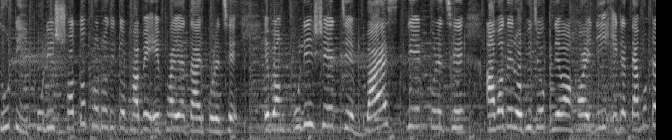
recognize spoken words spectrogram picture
দুটি পুলিশ শতপ্রণোদিতভাবে এফআইআর দায়ের করেছে এবং পুলিশের যে বায়াস ক্রিয়েট করেছে, আমাদের অভিযোগ নেওয়া হয়নি। এটা তেমনটা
